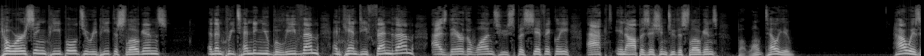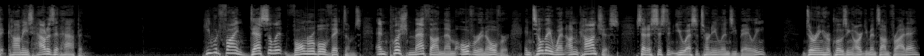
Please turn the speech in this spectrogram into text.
Coercing people to repeat the slogans and then pretending you believe them and can defend them as they're the ones who specifically act in opposition to the slogans, but won't tell you. How is it, commies? How does it happen? He would find desolate, vulnerable victims and push meth on them over and over until they went unconscious, said Assistant U.S. Attorney Lindsay Bailey during her closing arguments on Friday.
